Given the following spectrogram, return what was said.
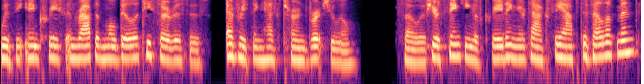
With the increase in rapid mobility services, everything has turned virtual. So if you're thinking of creating your taxi app development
